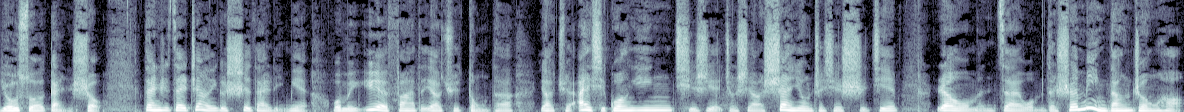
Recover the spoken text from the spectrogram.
有所感受。但是在这样一个世代里面，我们越发的要去懂得，要去爱惜光阴，其实也就是要善用这些时间，让我们在我们的生命当中，哈，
